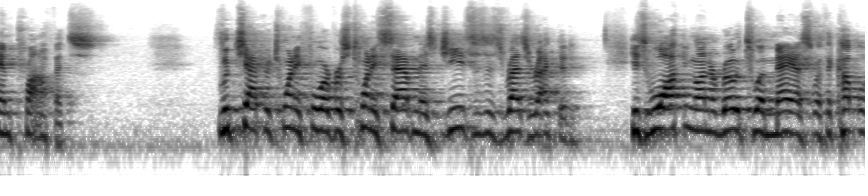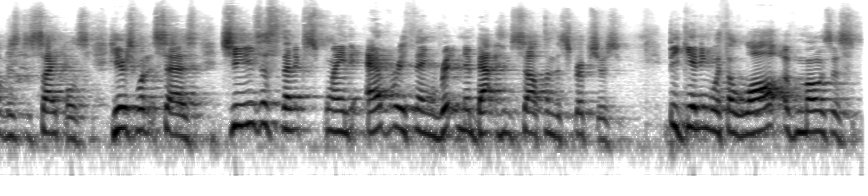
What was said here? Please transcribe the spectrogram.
and prophets. Luke chapter 24, verse 27, as Jesus is resurrected, he's walking on the road to Emmaus with a couple of his disciples. Here's what it says Jesus then explained everything written about himself in the scriptures beginning with the law of Moses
